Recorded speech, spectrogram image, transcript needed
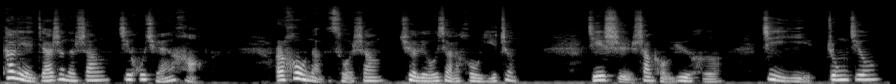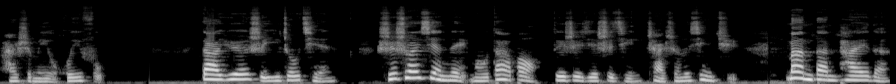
他脸颊上的伤几乎全好了，而后脑的挫伤却留下了后遗症。即使伤口愈合，记忆终究还是没有恢复。大约是一周前。石川县内某大报对这件事情产生了兴趣，慢半拍的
